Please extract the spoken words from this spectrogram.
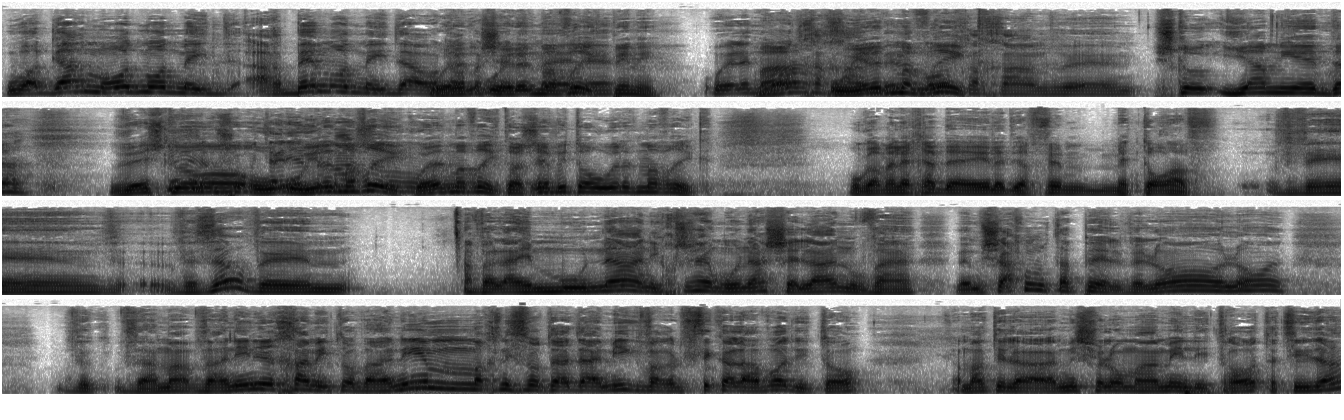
הוא אגר מאוד מאוד מידע, הרבה מאוד מידע. הוא ילד- מבריק. פיני. הוא ילד? מאוד חכם. הוא ילד מבריק. יש לו ים ידע, ויש כן, לו, הוא ילד מבריק, הוא ילד מבריק, אתה יושב איתו, הוא ילד מבריק. הוא גם אחד ילד יפה מטורף. וזהו, ו... אבל האמונה, אני חושב שהאמונה שלנו, וה... והמשכנו לטפל, ולא, לא... ו... ואמר... ואני נלחם איתו, ואני מכניס לו את הידיים, היא כבר הפסיקה לעבוד איתו. אמרתי לה, מי שלא מאמין, להתראות הצידה.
